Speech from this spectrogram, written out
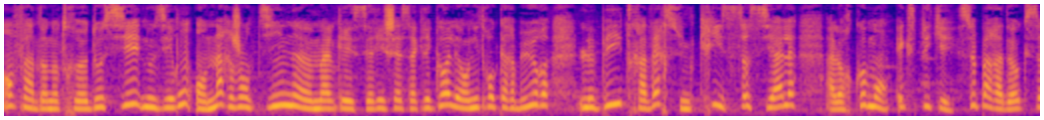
Enfin, dans notre dossier, nous irons en Argentine. Malgré ses richesses agricoles et en hydrocarbures, le pays traverse une crise sociale. Alors comment expliquer paradoxe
